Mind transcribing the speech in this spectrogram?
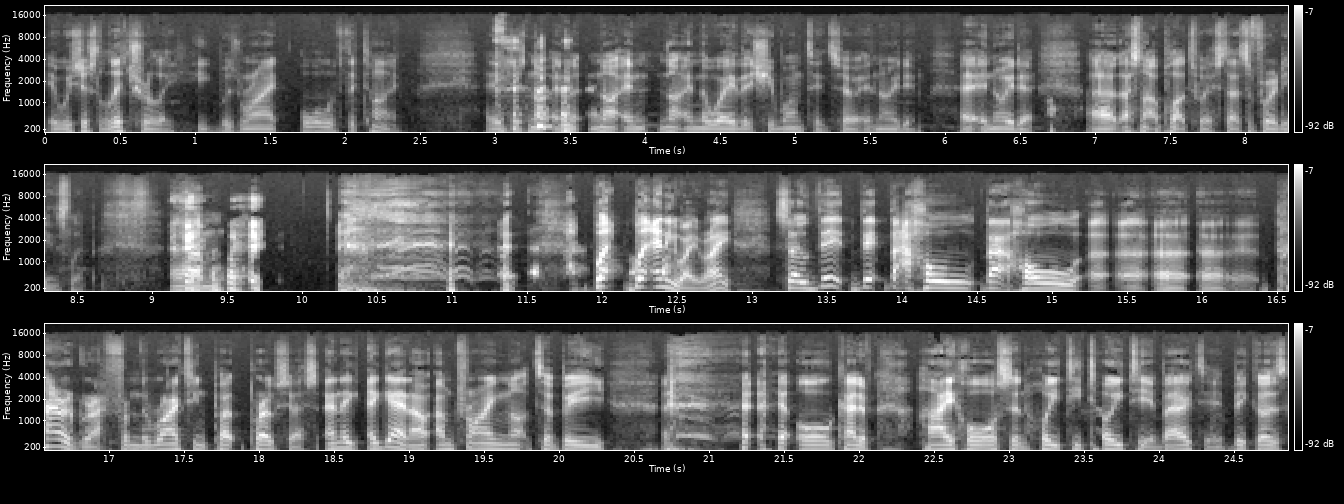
It was just literally he was right all of the time. It just not in, not in not in the way that she wanted, so it annoyed him. Uh, annoyed her. Uh, that's not a plot twist. That's a Freudian slip. Um, but but anyway, right? So th- th- that whole that whole uh, uh, uh, uh, paragraph from the writing po- process, and a- again, I- I'm trying not to be all kind of high horse and hoity-toity about it because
